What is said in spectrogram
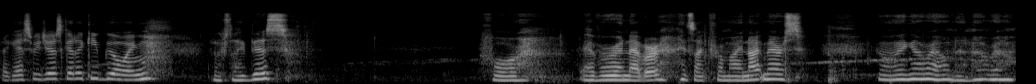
But I guess we just gotta keep going. Looks like this for ever and ever. It's like from my nightmares. Going around and around.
